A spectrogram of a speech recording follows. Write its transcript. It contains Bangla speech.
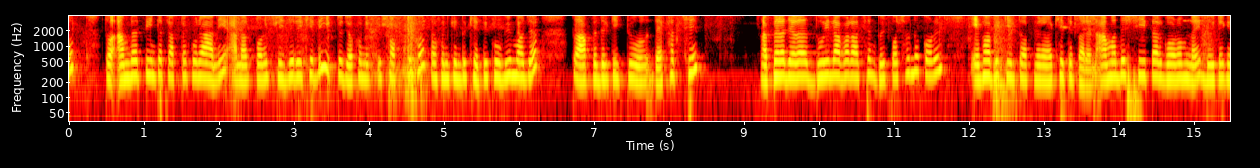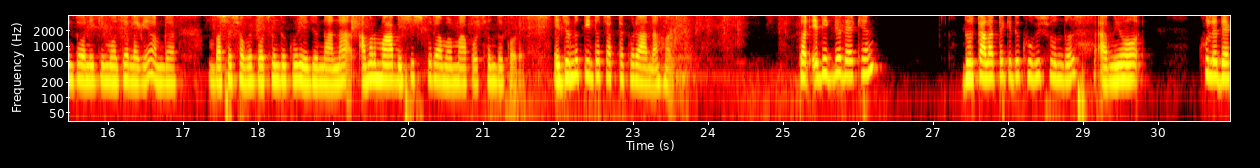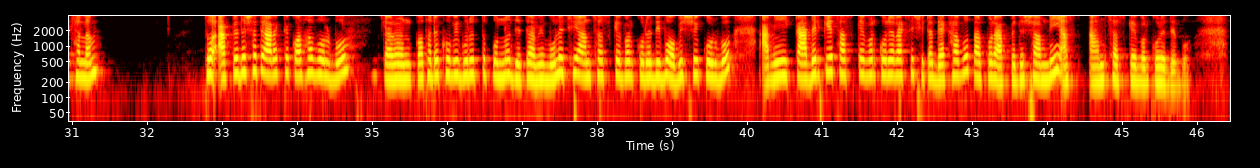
তো আমরা তিনটা চারটা করে আনি আনার পরে ফ্রিজে রেখে দিই একটু যখন একটু শক্ত হয় তখন কিন্তু খেতে খুবই মজা। তো আপনাদেরকে একটু দেখাচ্ছি। আপনারা যারা দই লাভার আছেন, দই পছন্দ করেন, এভাবে কিন্তু আপনারা খেতে পারেন। আমাদের শীত আর গরম নাই, দইটা কিন্তু অনেকই মজা লাগে, আমরা বাসার সবাই পছন্দ করি, এই জন্য আনা। আমার মা বিশেষ করে আমার মা পছন্দ করে, এই জন্য তিনটা, চারটা করে আনা হয়। তো আর এদিক দিয়ে দেখেন, দইয়ের কালারটা কিন্তু খুবই সুন্দর, আমিও খুলে দেখালাম। তো আপনাদের সাথে আরেকটা কথা বলব কারণ কথাটা খুবই গুরুত্বপূর্ণ, যেটা আমি বলেছি আনসাবস্ক্রাইবার করে দিব, অবশ্যই করব। আমি কাদেরকে সাবস্ক্রাইবার করে রাখছি সেটা দেখাবো, তারপর আপনাদের সামনেই আনসাবস্ক্রাইবার করে দেব।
